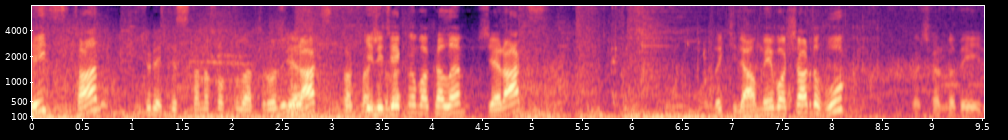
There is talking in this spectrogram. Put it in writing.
Vintage stun. Sürekli stun'a soktular trolü. ve Jerax gelecek mi bakalım? Jerax. Orada kill almayı başardı. Hook. Başarılı değil.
